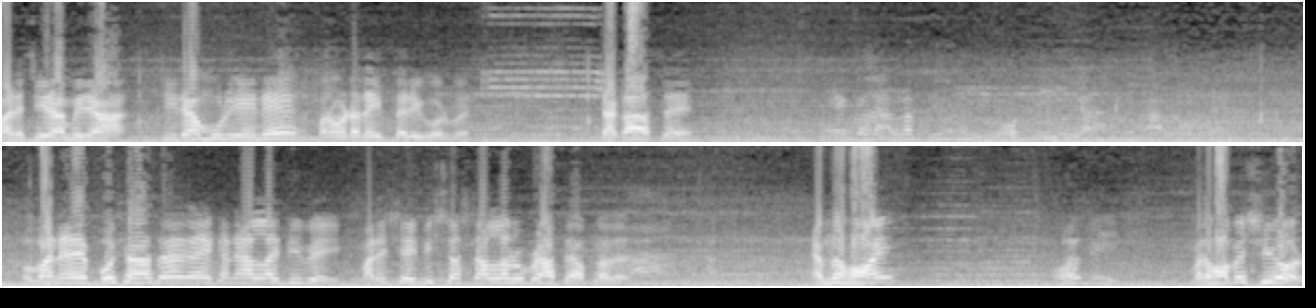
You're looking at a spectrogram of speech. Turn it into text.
মানে চিরা মিরা চিরা মুড়ি এনে পরে ওটাতে ইফতারি করবেন। টাকা আছে? আল্লাহ দিদি হবি আল্লাহ হবে। ও মানে বসে আছেন এখানে আল্লাহ দিবেই মানে সেই বিশ্বাসটা আল্লাহর উপরে আছে আপনাদের। হ্যাঁ। এমনি হয়? হবি। মানে হবে শিওর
